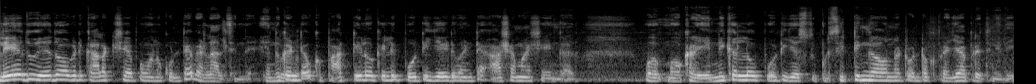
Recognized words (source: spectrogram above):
లేదు ఏదో ఒకటి కాలక్షేపం అనుకుంటే వెళ్ళాల్సిందే. ఎందుకంటే ఒక పార్టీలోకి వెళ్ళి పోటీ చేయడం అంటే ఆషామాషయం కాదు. ఒక ఎన్నికల్లో పోటీ చేస్తూ ఇప్పుడు సిట్టింగ్గా ఉన్నటువంటి ఒక ప్రజాప్రతినిధి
